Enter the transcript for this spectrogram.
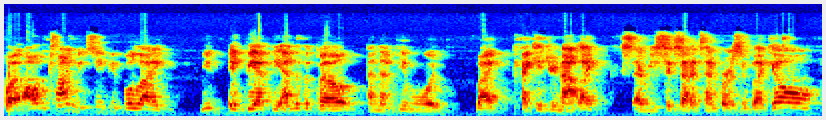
But all the time, you'd see people like it'd be at the end of the belt, and then people would like I kid you not, like every six out of ten person would be like, "Yo,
